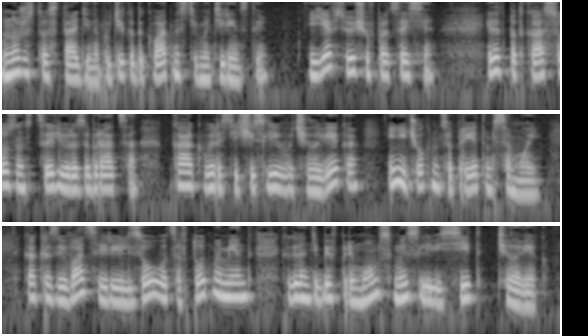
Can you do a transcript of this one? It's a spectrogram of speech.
множество стадий на пути к адекватности в материнстве. И я все еще в процессе. Этот подкаст создан с целью разобраться, как вырастить счастливого человека и не чокнуться при этом самой. Как развиваться и реализовываться в тот момент, когда на тебе в прямом смысле висит человек –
